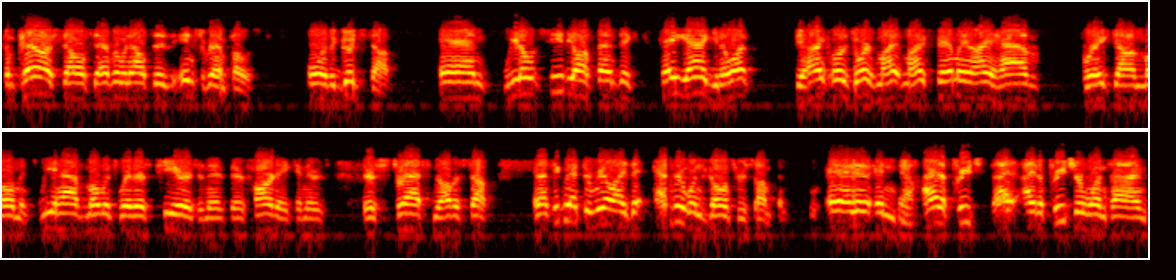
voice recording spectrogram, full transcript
compare ourselves to everyone else's Instagram post or the good stuff and we don't see the authentic. Hey, yeah, you know what? Behind closed doors, my my family and I have breakdown moments. We have moments where there's tears and there's, there's heartache and there's there's stress and all this stuff. And I think we have to realize that everyone's going through something. And, and yeah. I had a preach I, I had a preacher one time,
